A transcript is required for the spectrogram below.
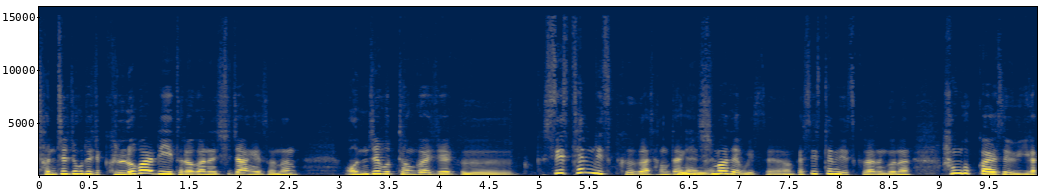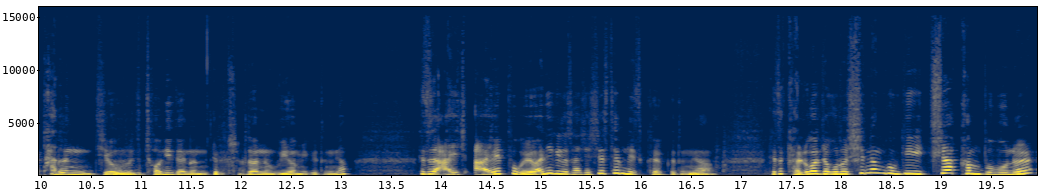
전체적으로 이제 글로벌이 들어가는 시장에서는 언제부턴가 이제 그 시스템 리스크가 상당히 네네. 심화되고 있어요. 그러니까 시스템 리스크라는 거는 한 국가에서의 위기가 다른 지역으로 음. 전이되는 그렇죠. 그런 위험이거든요. 그래서 IMF 외환위기도 사실 시스템 리스크였거든요. 음. 그래서 결과적으로 신흥국이 취약한 부분을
